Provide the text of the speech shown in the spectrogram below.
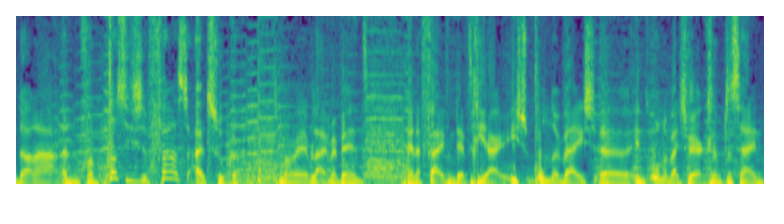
daarna een fantastische vaas uitzoeken. Als je maar weer blij mee bent. En na 35 jaar is onderwijs, uh, in het onderwijs werkzaam te zijn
